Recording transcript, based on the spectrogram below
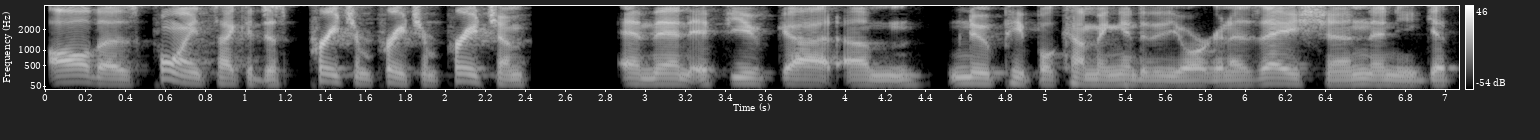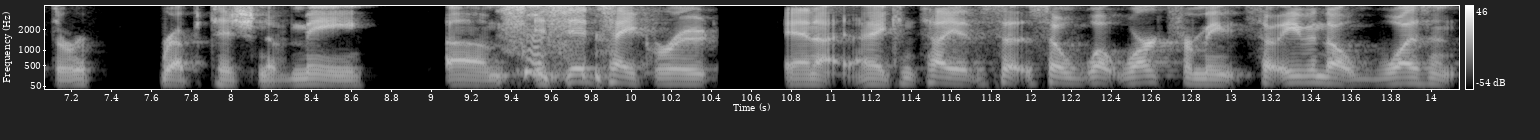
all those points I could just preach and preach and preach them. And then if you've got um, new people coming into the organization and you get the re- repetition of me, um, it did take root. And I, I can tell you, so, so what worked for me, so even though it wasn't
